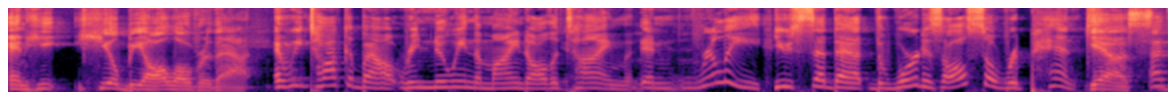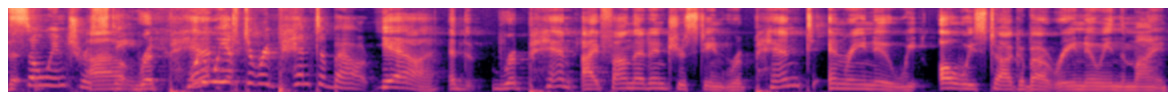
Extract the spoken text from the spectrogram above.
and he he'll be all over that. And we talk about renewing the mind all the time. And really, you said that the word is also repent. Yes, That's the- so interesting. uh, What do we have to repent about? Yeah, repent. I found that interesting. Repent and renew. We always talk about renewing the mind.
